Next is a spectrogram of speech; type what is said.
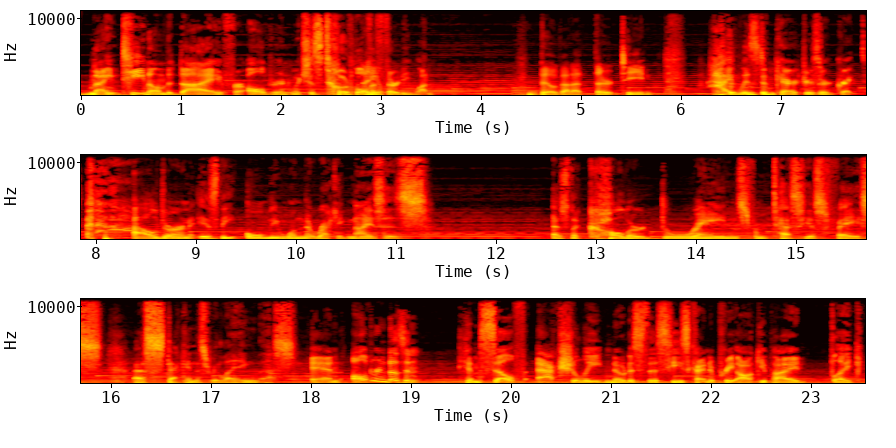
19 on the die for Aldryn, which is total of 31. Bill got a thirteen. High wisdom characters are great. Aldryn is the only one that recognizes as the color drains from Tessia's face as Stecken is relaying this. And Aldryn doesn't himself actually notice this. He's kind of preoccupied, like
